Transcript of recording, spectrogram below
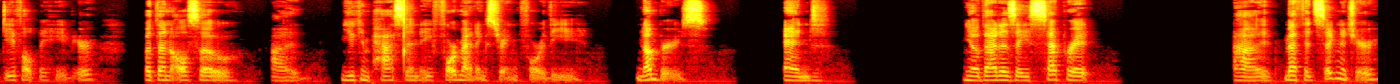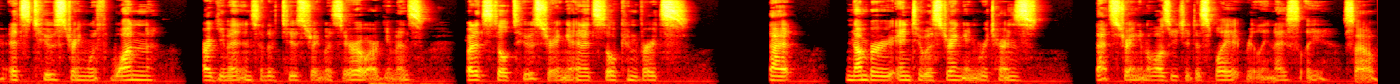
default behavior, but then also uh, you can pass in a formatting string for the numbers and you know that is a separate uh, method signature. It's toString with one argument instead of toString with zero arguments, but it's still toString and it still converts that number into a string and returns that string and allows you to display it really nicely. So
